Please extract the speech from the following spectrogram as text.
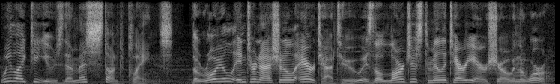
we like to use them as stunt planes. The Royal International Air Tattoo is the largest military air show in the world.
